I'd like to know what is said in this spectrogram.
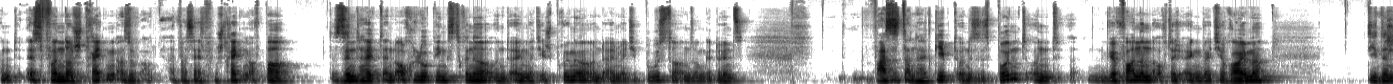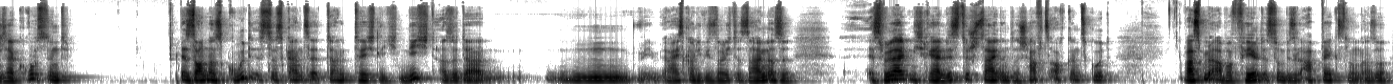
und ist von der Strecken, also was heißt vom Streckenaufbau, das sind halt dann auch Loopings drin und irgendwelche Sprünge und irgendwelche Booster und so ein Gedöns, was es dann halt gibt und es ist bunt und wir fahren dann auch durch irgendwelche Räume, die dann sehr groß sind. Besonders gut ist das Ganze tatsächlich nicht, also da ich weiß gar nicht, wie soll ich das sagen, also es will halt nicht realistisch sein und das schafft es auch ganz gut. Was mir aber fehlt, ist so ein bisschen Abwechslung. Also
